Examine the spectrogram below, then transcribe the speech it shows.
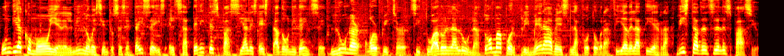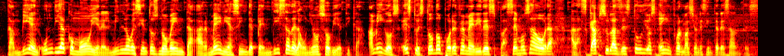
Un día como hoy, en el 1966, el satélite espacial estadounidense Lunar Orbiter, situado en la Luna, toma por primera vez la fotografía de la Tierra vista desde el espacio. También, un día como hoy, en el 1990, Armenia se independiza de la Unión Soviética. Amigos, esto es todo por efemérides, pasemos ahora ahora a las cápsulas de estudios e informaciones interesantes.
